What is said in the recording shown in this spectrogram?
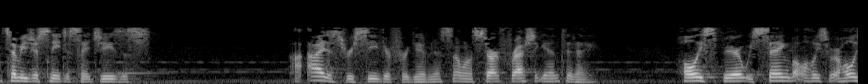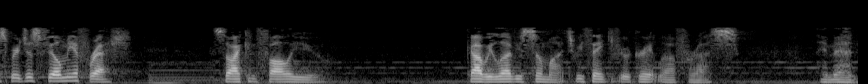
Some of you just need to say, Jesus, I just receive your forgiveness. I want to start fresh again today. Holy Spirit, we sing about Holy Spirit. Holy Spirit, just fill me afresh so I can follow you. God, we love you so much. We thank you for your great love for us. Amen.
